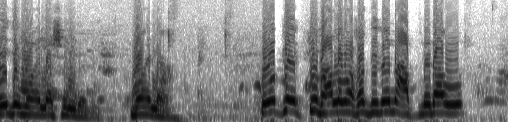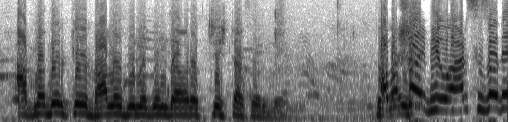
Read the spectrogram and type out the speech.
এই যে ময়না সুন্দরী ময়না ওকে একটু ভালোবাসা দিবেন আপনারাও আপনাদেরকে ভালো বিনোদন দেওয়ার চেষ্টা করবে। অবশ্যই ভিউয়ার্স যদি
